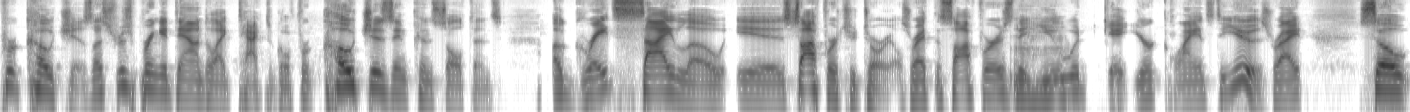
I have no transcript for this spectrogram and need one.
for coaches, let's just bring it down to like tactical. For coaches and consultants, a great silo is software tutorials, right? The softwares that Mm-hmm. you would get your clients to use, right? So,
